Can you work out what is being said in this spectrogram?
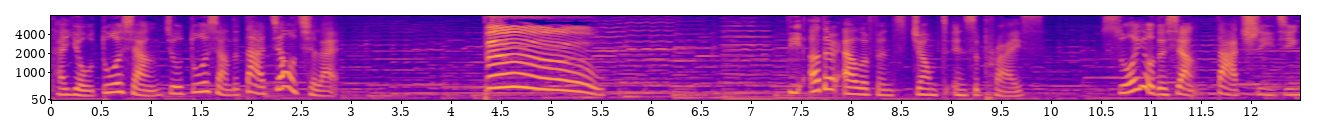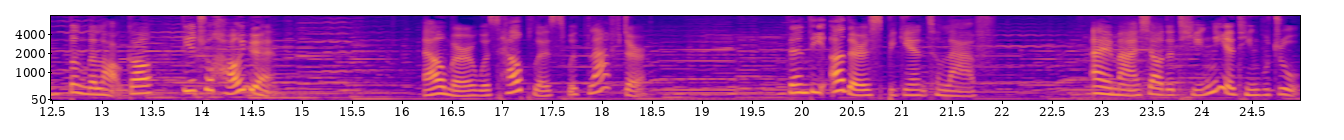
他有多想就多想的大叫起来。Boo! The other elephants jumped in surprise. 所有的象大吃一惊，蹦得老高，跌出好远。Elmer was helpless with laughter. Then the others began to laugh. 艾玛笑得停也停不住，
